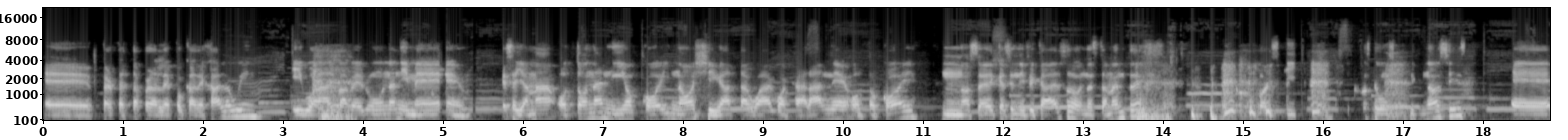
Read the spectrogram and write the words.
eh, perfecta para la época de Halloween. Igual va a haber un anime que se llama Otona Nio Koi no Shigata wa Wakarane Otokoi. No sé qué significa eso, honestamente. Por si según su hipnosis. Eh,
